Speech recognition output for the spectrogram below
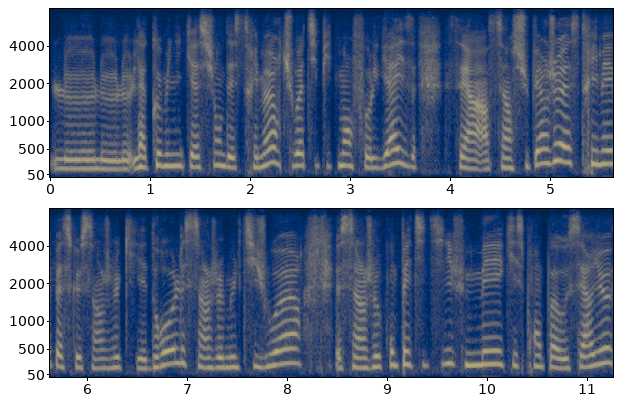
le, la communication des streamers. Tu vois, typiquement Fall Guys, c'est un, un super jeu à streamer parce que c'est un jeu qui est drôle, c'est un jeu multijoueur c'est un jeu compétitif, mais qui se prend pas au sérieux.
